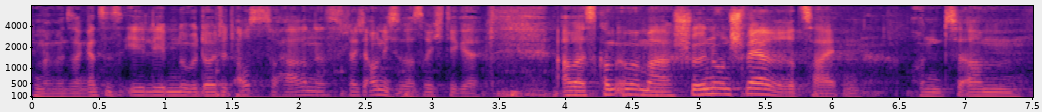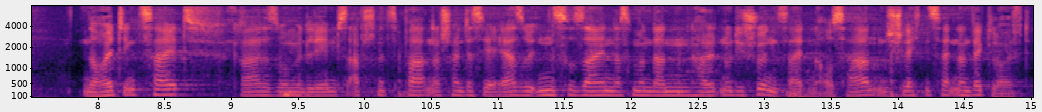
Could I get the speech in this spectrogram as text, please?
Ich meine, wenn sein ganzes Eheleben nur bedeutet, auszuharren, ist vielleicht auch nicht so das Richtige. Aber es kommen immer mal schöne und schwerere Zeiten. Und ähm, in der heutigen Zeit, gerade so mit Lebensabschnittspartner, scheint es ja eher so innen zu sein, dass man dann halt nur die schönen Zeiten ausharren und die schlechten Zeiten dann wegläuft.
